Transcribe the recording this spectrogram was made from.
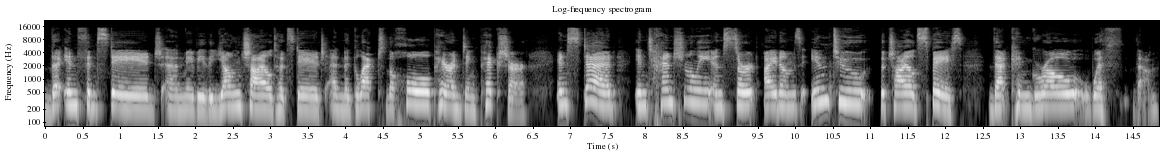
the infant stage and maybe the young childhood stage and neglect the whole parenting picture. Instead, intentionally insert items into the child's space that can grow with them.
